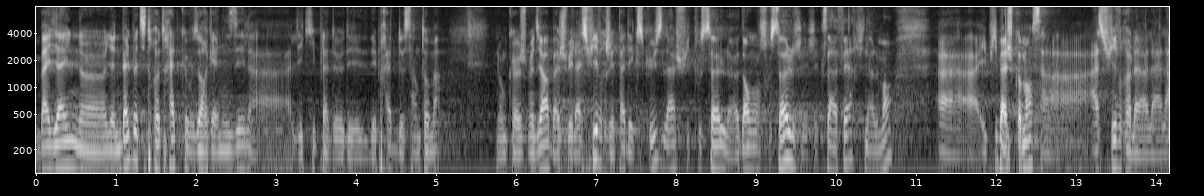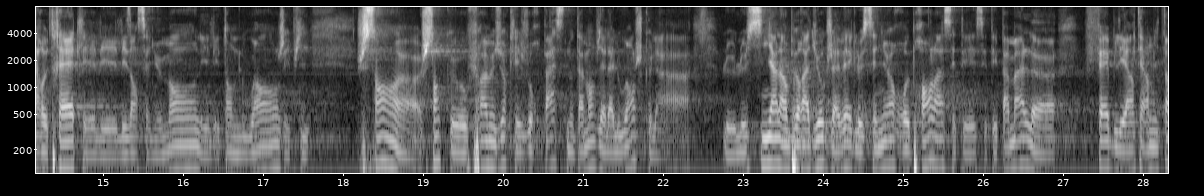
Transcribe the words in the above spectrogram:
Bah, il, y a une, euh, il y a une belle petite retraite que vous organisez, l'équipe de, des, prêtres de Saint-Thomas. Donc euh, je me dis, ah, bah, je vais la suivre, j'ai pas d'excuses, là je suis tout seul euh, dans mon sous-sol, j'ai que ça à faire finalement. et puis bah, je commence à, suivre la, retraite, les, les, enseignements, les, temps de louange, et puis je sens, euh, je sens qu'au fur et à mesure que les jours passent, notamment via la louange, que le, signal un peu radio que j'avais avec le Seigneur reprend. Là, c'était, pas mal euh, faible et intermittent,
